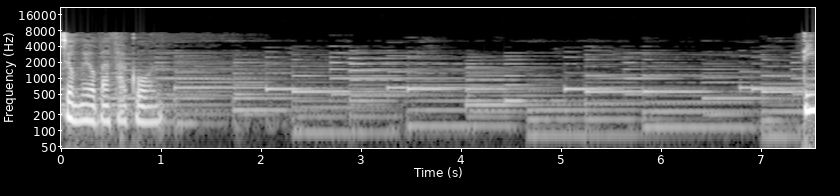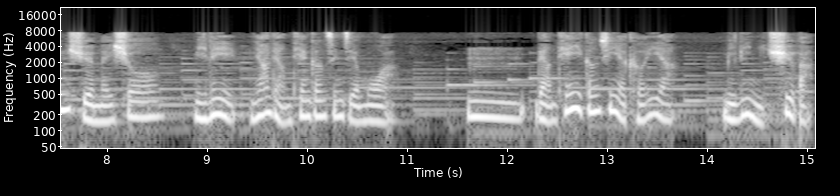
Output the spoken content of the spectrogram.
就没有办法过了。丁雪梅说：“米粒，你要两天更新节目啊？嗯，两天一更新也可以啊。米粒，你去吧，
